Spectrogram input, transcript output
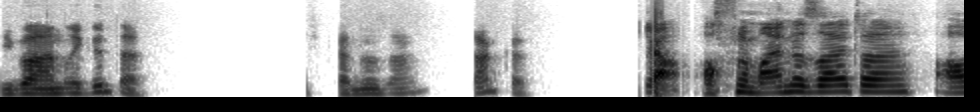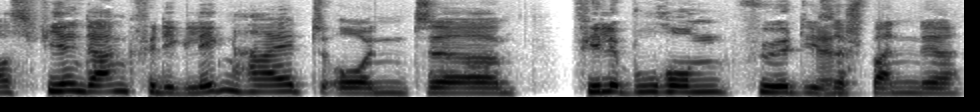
Lieber André Günther, ich kann nur sagen, danke. Ja, auch von meiner Seite aus vielen Dank für die Gelegenheit und äh, viele Buchungen für diese ja. spannende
